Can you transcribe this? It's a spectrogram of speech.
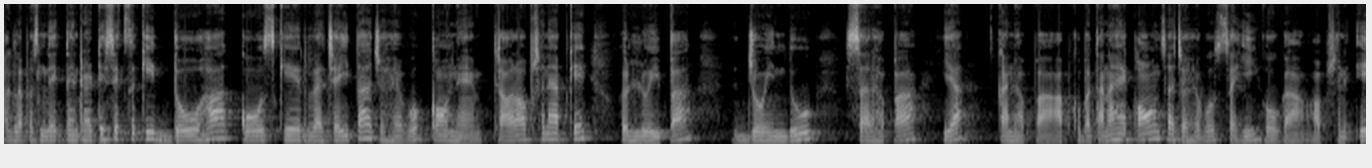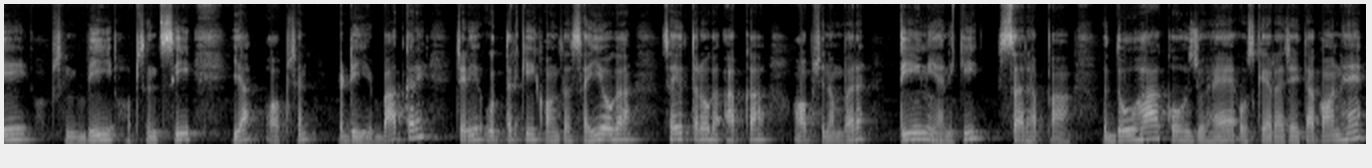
अगला प्रश्न देखते हैं थर्टी सिक्स की दोहा कोस के रचयिता जो है वो कौन है? चार ऑप्शन है आपके, लुईपा, जोइंदू, सरहपा या कन्हप्पा। आपको बताना है कौन सा जो है वो सही होगा। Option A option B option C या ऑप्शन डी बात करें, चलिए उत्तर की कौन सा सही होगा? सही उत्तर होगा आपका ऑप्शन नंबर तीन यानी कि सरहप्पा। दोहा कोस जो है उसके रचयिता कौन है?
